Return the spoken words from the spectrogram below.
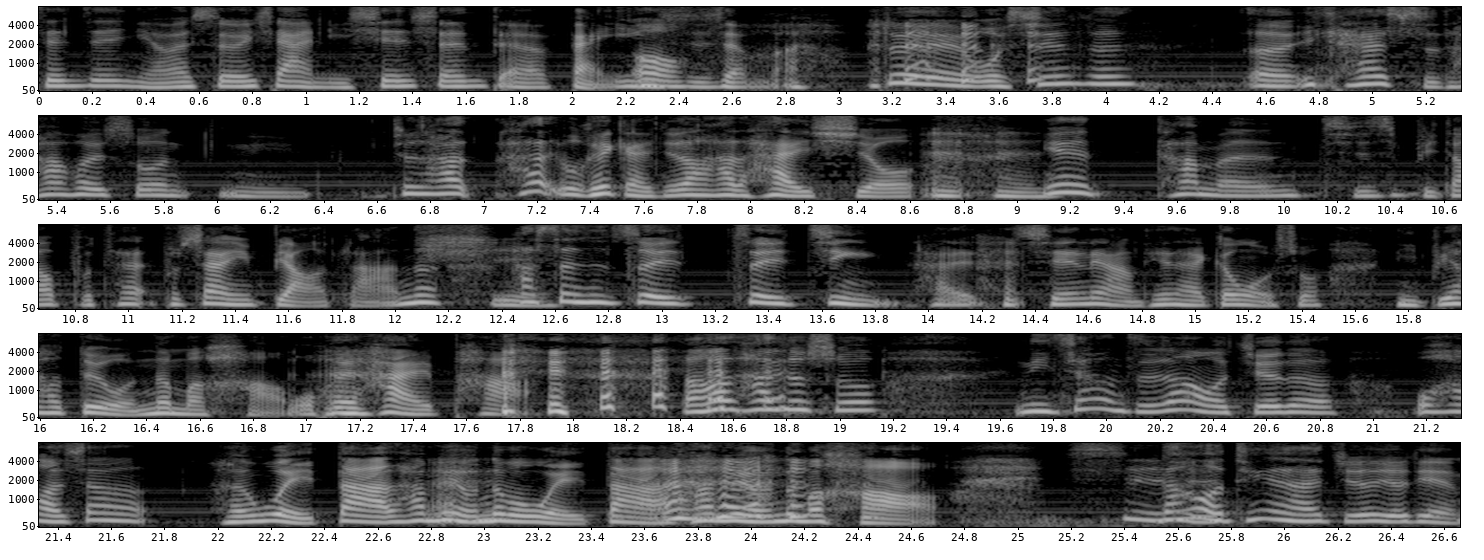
真真，你要说一下你先生的反应是什么？哦、对我先生，呃，一开始他会说你就是他，他我可以感觉到他的害羞，嗯嗯，因为他们其实比较不太不善于表达。那他甚至最最近还 前两天还跟我说：“你不要对我那么好，我会害怕。”然后他就说：“你这样子让我觉得我好像很伟大，他没有那么伟大，他没有那么好。”是，然后我听起来觉得有点，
